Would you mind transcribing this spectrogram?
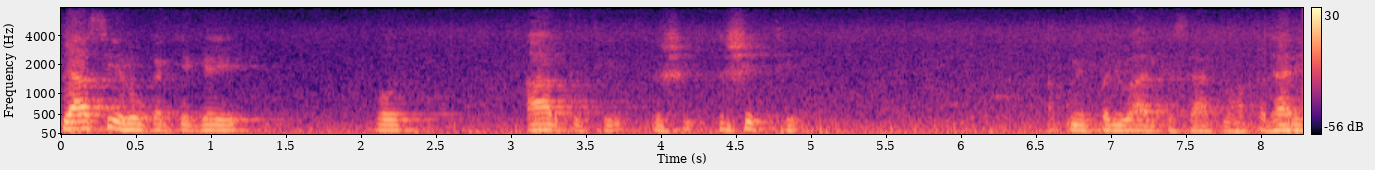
प्यासे होकर के गए। बहुत आर्त थे कृषित थे। अपने परिवार के साथ वहाँ पधारे।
